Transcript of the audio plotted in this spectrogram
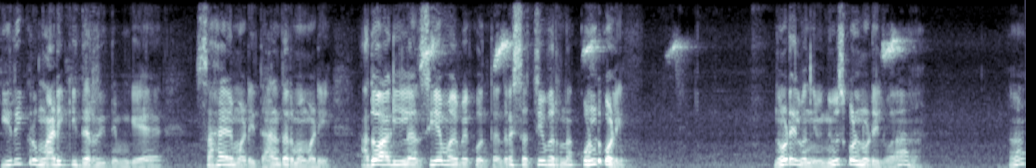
ಹಿರಿಕರು ಮಾಡಿಕ್ಕಿದ್ದಾರೆ ನಿಮಗೆ ಸಹಾಯ ಮಾಡಿ, ದಾನ ಧರ್ಮ ಮಾಡಿ. ಅದು ಆಗಲಿಲ್ಲ ಸಿ ಎಂ ಆಗಬೇಕು ಅಂತಂದರೆ ಸಚಿವರನ್ನ ಕೊಂಡ್ಕೊಳ್ಳಿ. ನೋಡಿಲ್ವಾ ನೀವು ನ್ಯೂಸ್ಗಳು ನೋಡಿಲ್ವಾ? ಹಾಂ?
